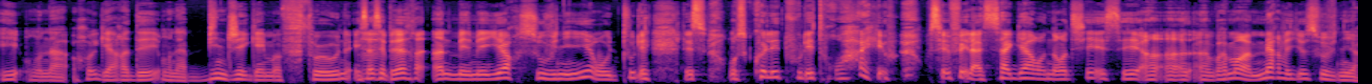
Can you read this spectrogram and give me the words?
et on a regardé, on a bingé Game of Thrones. Et ça, mm. c'est peut-être un de mes meilleurs souvenirs, où tous les, on se collait tous les trois, et on s'est fait la saga en entier, et c'est un, un, vraiment un merveilleux souvenir.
